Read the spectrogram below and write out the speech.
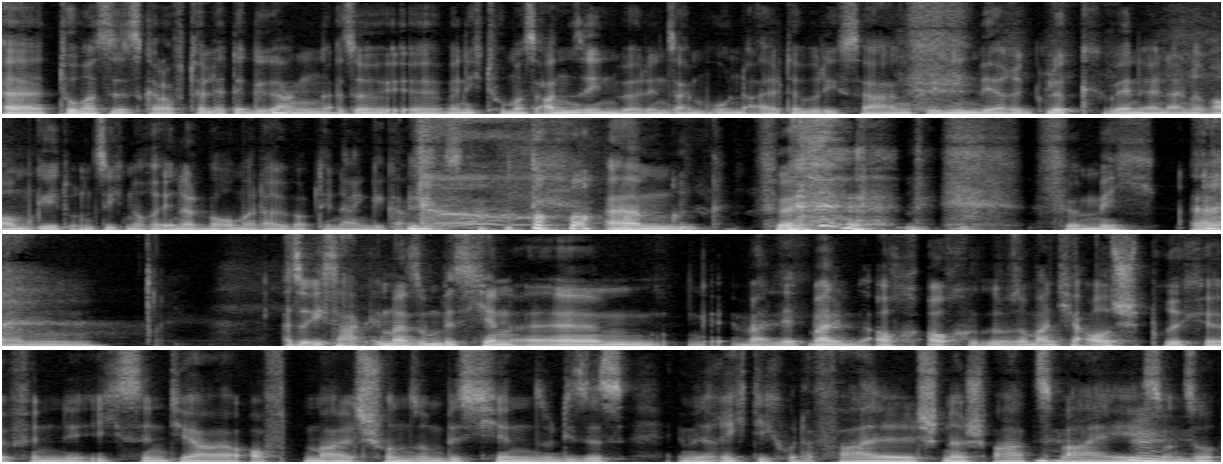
Äh, Thomas ist jetzt gerade auf Toilette gegangen. Also, äh, wenn ich Thomas ansehen würde in seinem hohen Alter, würde ich sagen, für ihn wäre Glück, wenn er in einen Raum geht und sich noch erinnert, warum er da überhaupt hineingegangen ist. ähm, für, für mich, ähm, also ich sage immer so ein bisschen, ähm, weil, weil auch, auch so manche Aussprüche, finde ich, sind ja oftmals schon so ein bisschen so dieses richtig oder falsch, ne, schwarz-weiß Mhm. und so.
